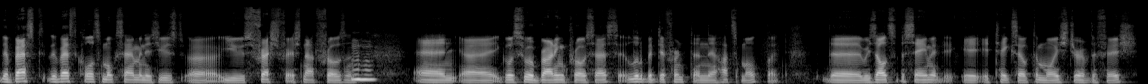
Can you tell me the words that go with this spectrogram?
the best. The best cold smoked salmon is used uh, use fresh fish, not frozen, Mm-hmm. And uh, it goes through a brining process. A little bit different than the hot smoke, but the results are the same. It, it, it takes out the moisture of the fish,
